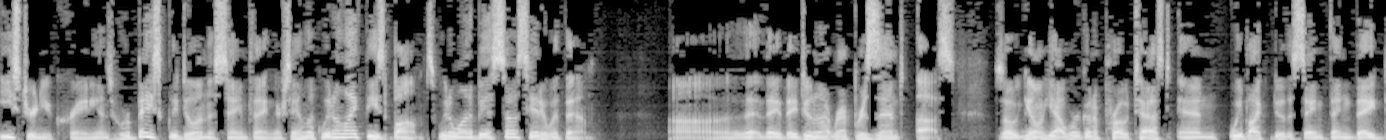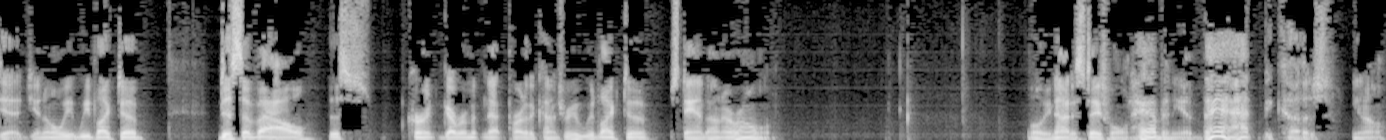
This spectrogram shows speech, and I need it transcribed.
Eastern Ukrainians who are basically doing the same thing. They're saying, look, we don't like these bums. We don't want to be associated with them. Uh, they, they, do not represent us. So, you know, yeah, we're going to protest and we'd like to do the same thing they did. You know, we, we'd like to disavow this current government in that part of the country. We'd like to stand on our own. Well, the United States won't have any of that because, you know,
